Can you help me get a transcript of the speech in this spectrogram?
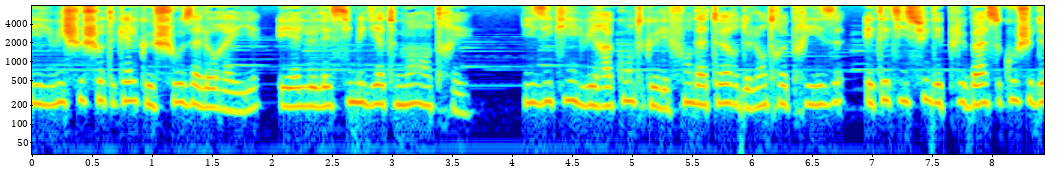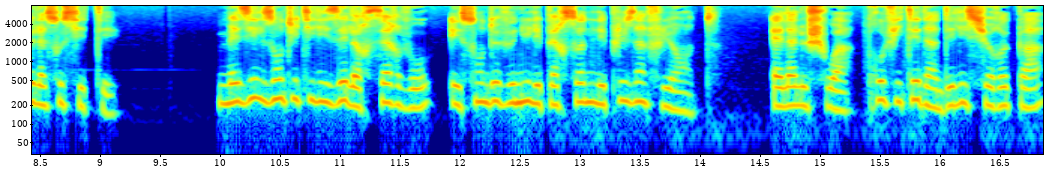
il lui chuchote quelque chose à l'oreille, et elle le laisse immédiatement entrer. Iziki lui raconte que les fondateurs de l'entreprise étaient issus des plus basses couches de la société. Mais ils ont utilisé leur cerveau et sont devenus les personnes les plus influentes. Elle a le choix, profiter d'un délicieux repas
